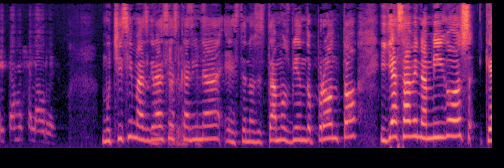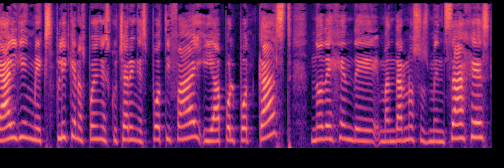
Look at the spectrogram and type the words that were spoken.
estamos a la orden. Muchísimas gracias, Karina. Este, nos estamos viendo pronto. Y ya saben, amigos, que alguien me explique, nos pueden escuchar en Spotify y Apple Podcast. No dejen de mandarnos sus mensajes.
